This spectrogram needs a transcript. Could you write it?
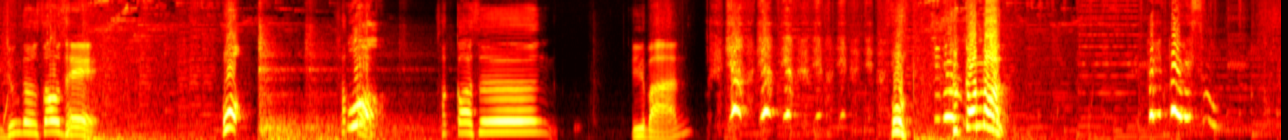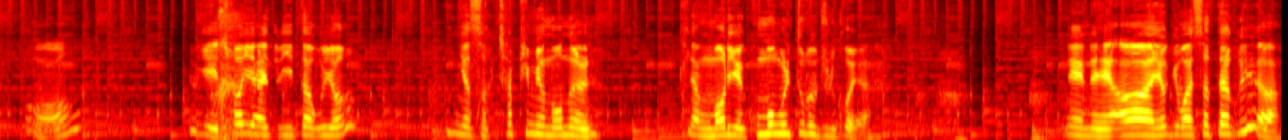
이 정도는 써도 돼. 어? 오! 삭갓은 일반. 어 잠깐만 서희 아이들이 있다고요? 이 녀석 잡히면 오늘 그냥 머리에 구멍을 뚫어줄 거야. 네네, 아 여기 왔었다고요?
